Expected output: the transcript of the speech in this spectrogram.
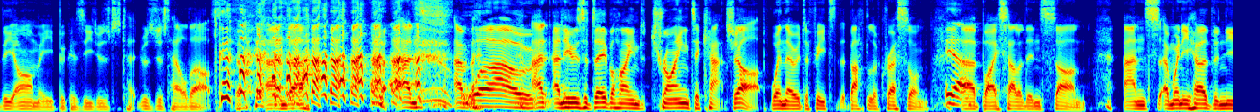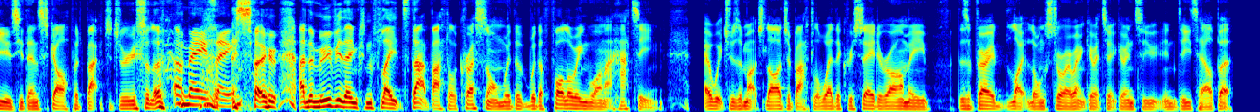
the army because he was just was just held up. and, uh, and, and- Wow. And, and he was a day behind trying to catch up when they were defeated at the Battle of Cresson Yeah. uh, by Saladin's son. And and when he heard the news, he then scarpered back to Jerusalem. Amazing. so, and the movie then conflates that battle, Cresson, with a, with a following one at Hattin, uh, which was a much larger battle where the Crusader army. There's a very like long story I won't go into go into in detail, but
